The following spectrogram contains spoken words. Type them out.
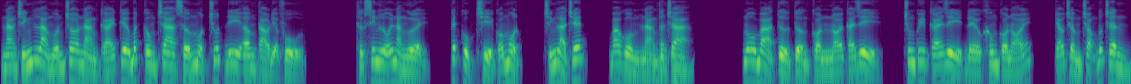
Nàng chính là muốn cho nàng cái kia bất công cha sớm một chút đi âm tàu địa phủ. Thực xin lỗi nàng người, kết cục chỉ có một, chính là chết, bao gồm nàng thân cha. Nô bà tử tưởng còn nói cái gì, chung quy cái gì đều không có nói, kéo trầm trọng bước chân,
